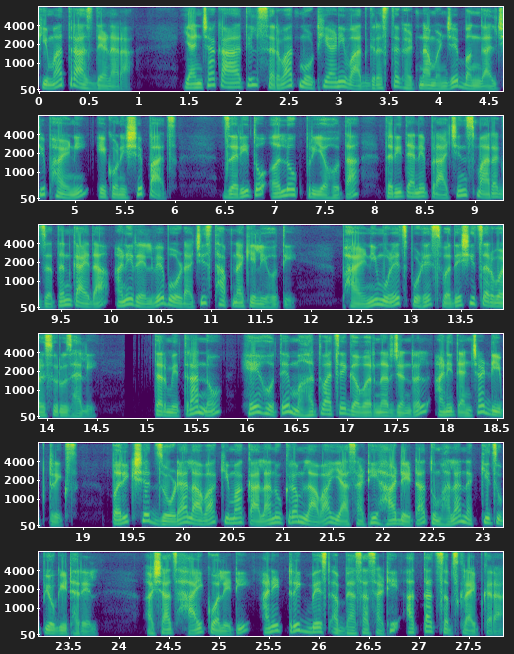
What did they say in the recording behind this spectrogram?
किंवा त्रास देणारा. यांच्या काळातील सर्वात मोठी आणि वादग्रस्त घटना म्हणजे बंगालची फाळणी एकोणीसशे पाच. जरी तो अलोकप्रिय होता तरी त्याने प्राचीन स्मारक जतन कायदा आणि रेल्वे बोर्डाची स्थापना केली होती. फाळणीमुळेच पुढे स्वदेशी चळवळ सुरू झाली. तर मित्रांनो हे होते महत्त्वाचे गव्हर्नर जनरल आणि त्यांच्या डीप ट्रिक्स. परीक्षेत जोड्या लावा किंवा कालानुक्रम लावा यासाठी हा डेटा तुम्हाला नक्कीच उपयोगी ठरेल. अशाच हाय क्वालिटी आणि ट्रिक बेस्ड अभ्यासासाठी आत्ताच सबस्क्राईब करा.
